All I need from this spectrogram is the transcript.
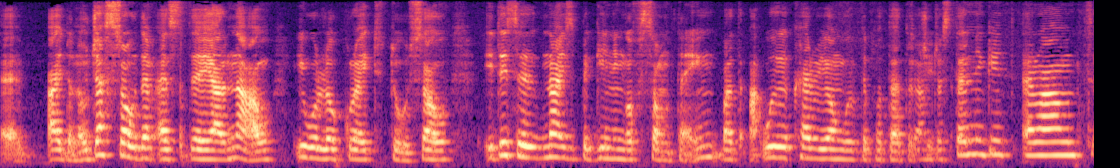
uh, I don't know just sew them as they are now it will look great too. So it is a nice beginning of something but we'll carry on with the potato so I'm just turning it around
